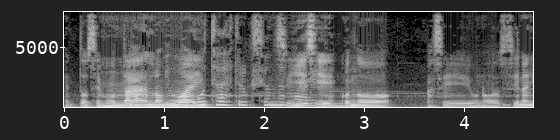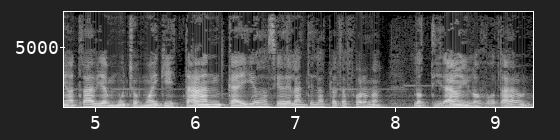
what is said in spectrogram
Entonces mm. los Moai. Hubo mucha destrucción de Sí, sí, cuando hace unos 100 años atrás había muchos Moai que estaban caídos hacia adelante en las plataformas. Los tiraron y los botaron.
